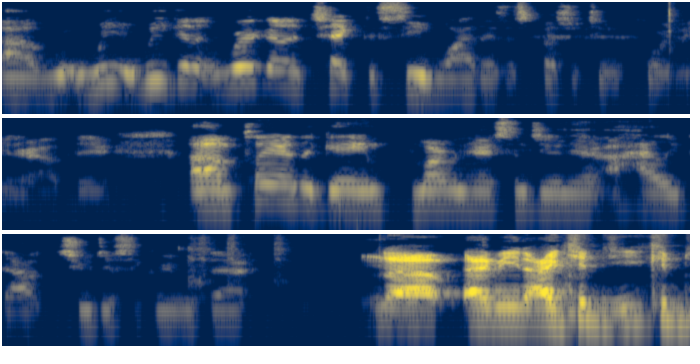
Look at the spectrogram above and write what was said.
uh, we we gonna we're gonna check to see why there's a special team coordinator out there. Um, player of the game, Marvin Harrison Jr. I highly doubt you disagree with that. No, I mean I could you could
